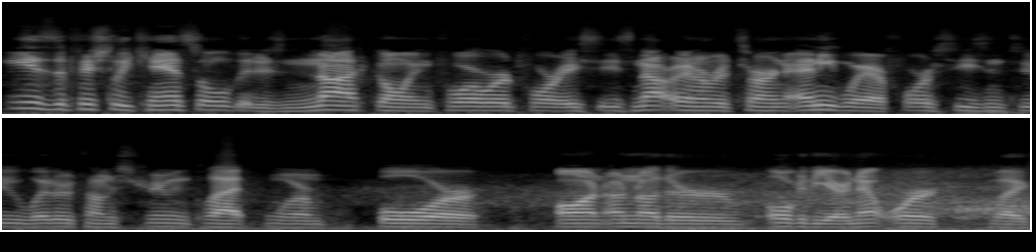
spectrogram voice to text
is officially canceled. It is not going forward for a. It's not going to return anywhere for season two, whether it's on a streaming platform or on another over-the-air network. Like,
